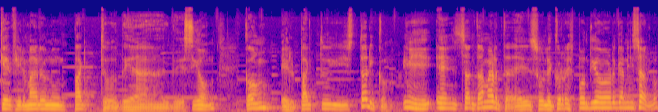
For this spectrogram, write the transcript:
que firmaron un pacto de adhesión con el pacto histórico. Y en Santa Marta eso le correspondió organizarlo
